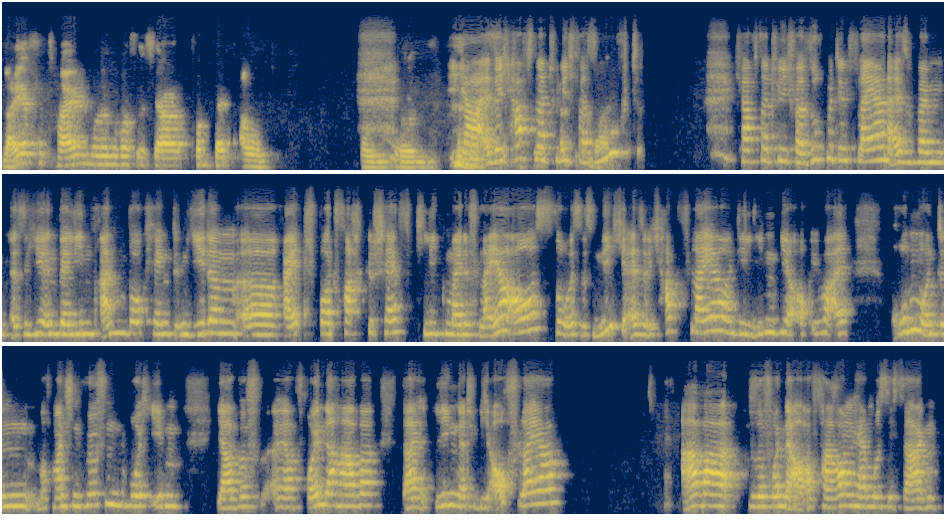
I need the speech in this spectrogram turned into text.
Flyer verteilen oder sowas ist ja komplett out. Und, ähm, ja, also ich habe es natürlich versucht. Ich habe es natürlich versucht mit den Flyern. Also, beim, also hier in Berlin-Brandenburg hängt in jedem äh, Reitsportfachgeschäft liegen meine Flyer aus. So ist es nicht. Also ich habe Flyer und die liegen hier auch überall rum und in, auf manchen Höfen, wo ich eben ja, ja, Freunde habe, da liegen natürlich auch Flyer. Aber so von der Erfahrung her muss ich sagen,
